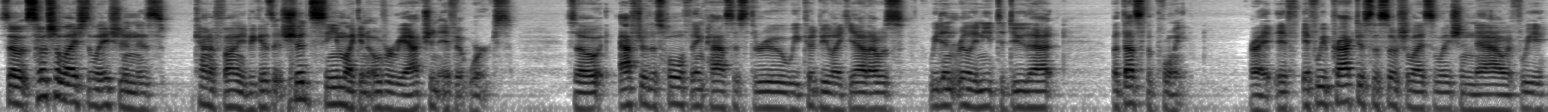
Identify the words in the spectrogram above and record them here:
So, social isolation is kind of funny because it should seem like an overreaction if it works. So, after this whole thing passes through, we could be like, yeah, that was, we didn't really need to do that. But that's the point, right? If, if we practice the social isolation now, if we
